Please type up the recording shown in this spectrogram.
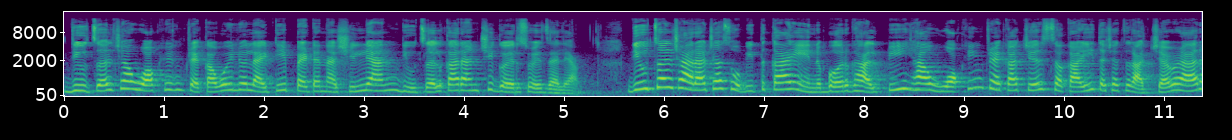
दिवचलच्या वॉकिंग ट्रॅका वयल्यो लायटी पेटर्न आशिल्ल्यान दिवचलकारांची गैरसोय जाल्या दिवचल शाराच्या सोबीतकायेन भर घालपी ह्या वॉकिंग ट्रॅकाचेर सकाळी तशेंच रातच्या वेळार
